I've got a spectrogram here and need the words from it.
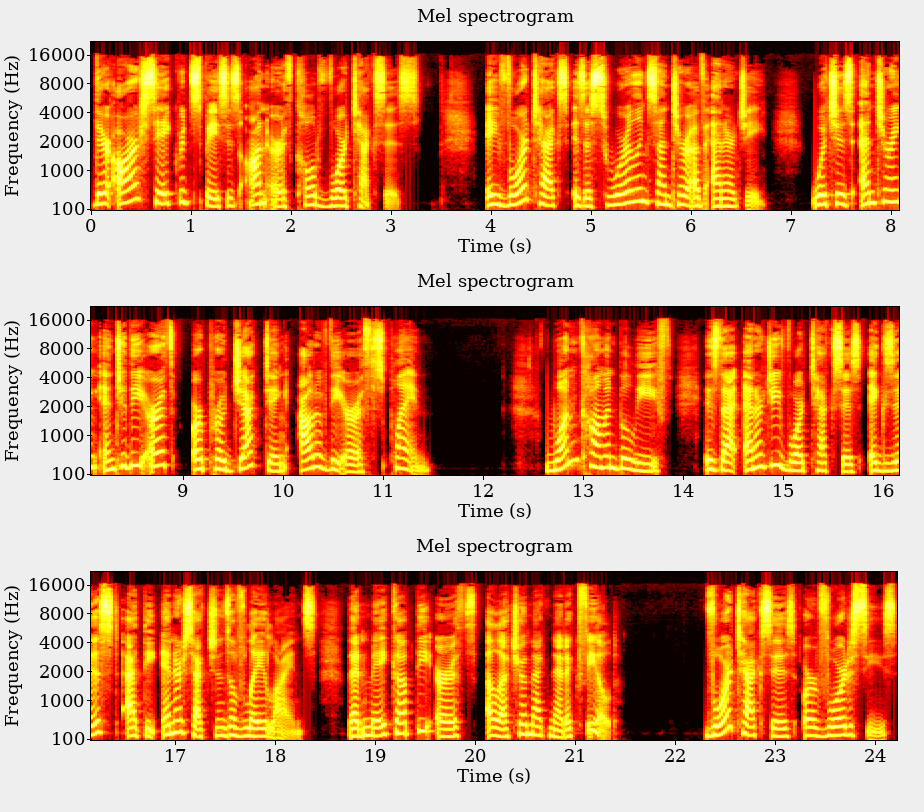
there are sacred spaces on Earth called vortexes. A vortex is a swirling center of energy which is entering into the earth or projecting out of the earth's plane. One common belief is that energy vortexes exist at the intersections of ley lines that make up the Earth's electromagnetic field. Vortexes or vortices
